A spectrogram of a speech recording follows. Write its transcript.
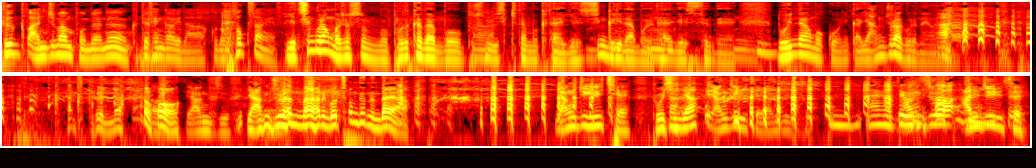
그 안주만 보면은 그때 생각이 나갖고 너무 속상해서. 이게 친구랑 마셨으면 뭐, 보드카다, 뭐, 무슨 아. 위스키다, 뭐, 다 얘기했, 싱글이다, 뭐, 다 음. 얘기했을 텐데. 음. 노인네랑 먹고 오니까 양주라 그러네요. 그랬나? 어. 어, 양주. 양주란 말 하는 거 처음 듣는다, 야. 양주 일체. 도시냐? 양주 일체, 양주 일체. 음, 아, 갑자기 양주와 안주 일체.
